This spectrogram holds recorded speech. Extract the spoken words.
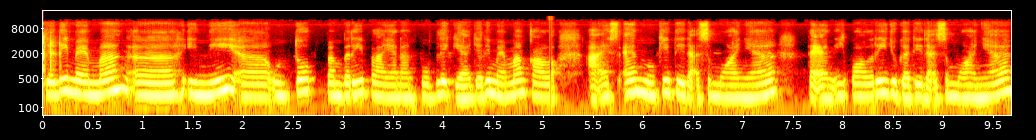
jadi memang uh, ini uh, untuk pemberi pelayanan publik ya. Jadi memang kalau ASN mungkin tidak semuanya, TNI Polri juga tidak semuanya,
